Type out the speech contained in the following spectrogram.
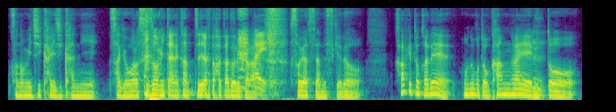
この短い時間に作業終わらすぞみたいな感じだとはかどるから、はい。そうやってたんですけど、カフェとかで物事を考えると、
